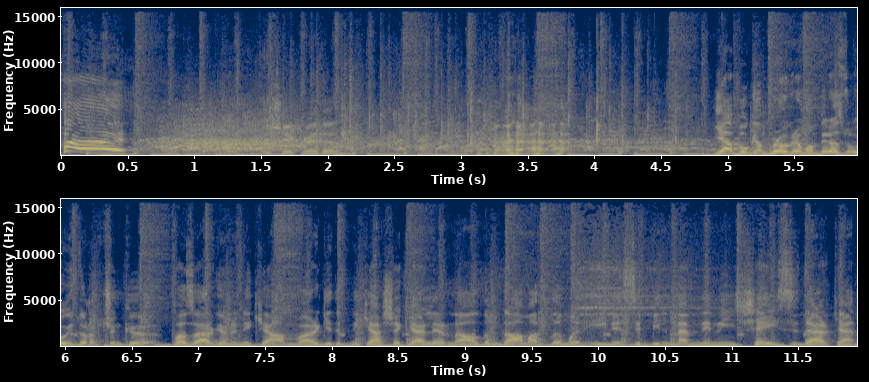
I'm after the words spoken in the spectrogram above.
hey. Teşekkür ederim. Ya bugün programım biraz uyduruk çünkü pazar günü nikahım var. Gidip nikah şekerlerini aldım. Damatlığımın iğnesi bilmem nenin şeysi derken.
